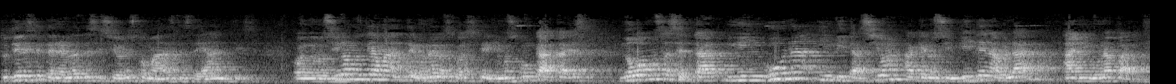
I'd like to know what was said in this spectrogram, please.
Tú tienes que tener las decisiones tomadas desde antes. Cuando nos íbamos diamante, una de las cosas que dijimos con Cata es, no vamos a aceptar ninguna invitación a que nos inviten a hablar a ninguna parte.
